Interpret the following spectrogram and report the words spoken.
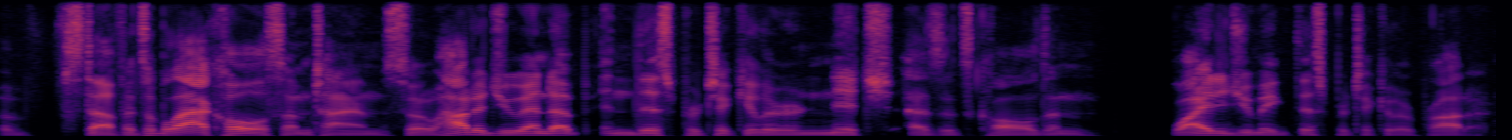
of stuff. It's a black hole sometimes. So how did you end up in this particular niche, as it's called, and why did you make this particular product?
